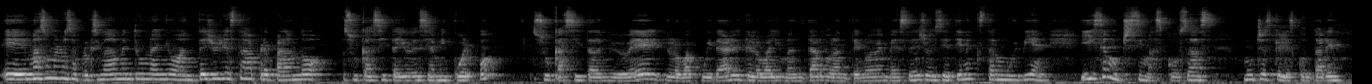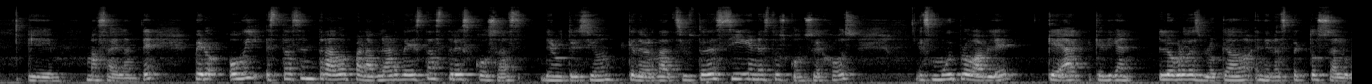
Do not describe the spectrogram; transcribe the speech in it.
eh, más o menos aproximadamente un año antes yo ya estaba preparando su casita. Yo decía, mi cuerpo, su casita de mi bebé, el que lo va a cuidar, el que lo va a alimentar durante nueve meses. Yo decía, tiene que estar muy bien. Y hice muchísimas cosas, muchas que les contaré eh, más adelante. Pero hoy está centrado para hablar de estas tres cosas de nutrición que de verdad, si ustedes siguen estos consejos, es muy probable que, que digan logro desbloqueado en el aspecto salud.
